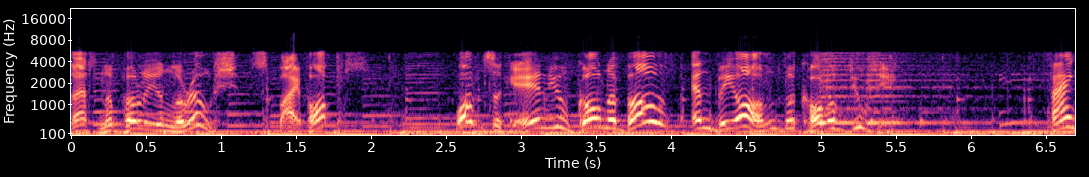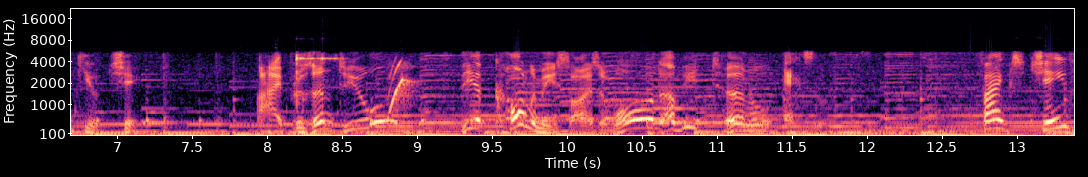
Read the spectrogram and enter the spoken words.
that Napoleon LeRoach, Spy Fox. Once again, you've gone above and beyond the call of duty. Thank you, Chief. I present to you the Economy Size Award of Eternal Excellence. Thanks, Chief.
